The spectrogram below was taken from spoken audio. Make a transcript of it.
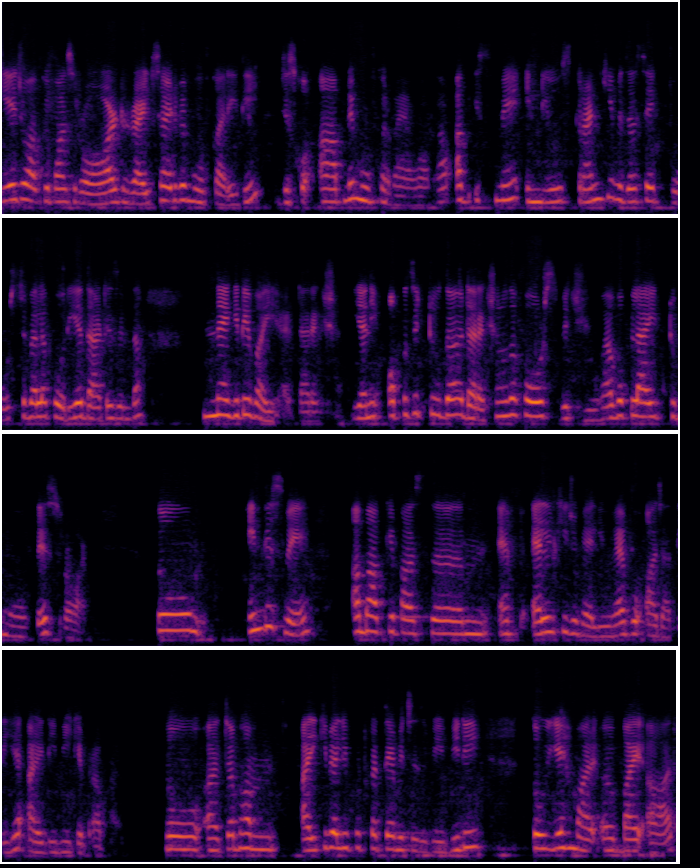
ये जो आपके पास रॉड राइट साइड पे मूव कर रही थी जिसको आपने मूव करवाया हुआ था अब इसमें इंड्यूस करंट की वजह से एक फोर्स डेवलप हो रही है that is in the negative i hat direction यानी opposite to the direction of the force which you have applied to move this rod तो इन दिस वे अब आपके पास एफ़ एल की जो वैल्यू है, वो आ जाती है आई डी बी के बराबर। तो जब हम आई की वैल्यू पुट करते हैं which is v b d तो ये हमारे बाय आर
